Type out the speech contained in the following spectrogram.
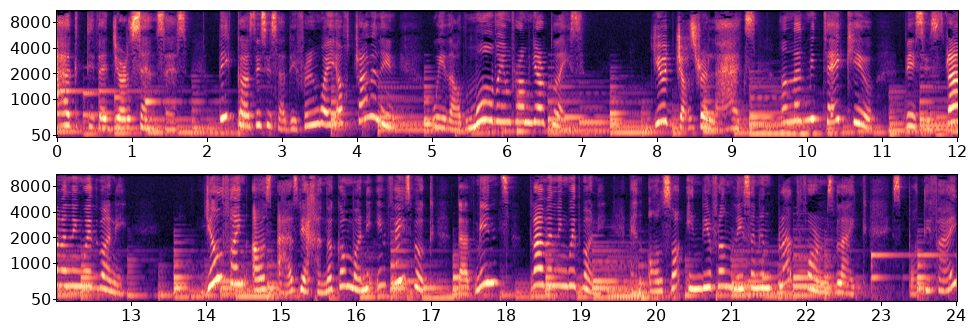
activate your senses because this is a different way of traveling without moving from your place. You just relax and let me take you. This is Traveling with Bonnie. You'll find us as Viajando con Bonnie in Facebook. That means Traveling with Bonnie. And also in different listening platforms like Spotify,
